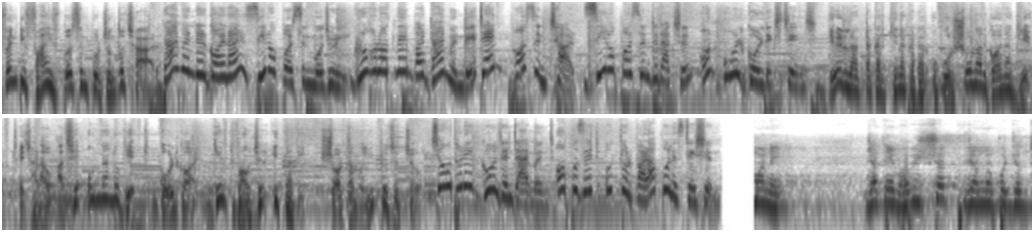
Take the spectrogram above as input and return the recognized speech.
টোয়েন্টি ফাইভ পার্সেন্ট পর্যন্ত ছাড়। ডায়মন্ডের গয়নায় জিরো পার্সেন্ট মজুরি গ্রহরত্নে বা ডায়মন্ডে টেন পার্সেন্ট ছাড় zero percent deduction on old gold exchange দেড় লাখ টাকার কেনাকাটার ওপর সোনার গয়না গিফট এছাড়াও আছে অন্যান্য gift gold coin gift voucher ইত্যাদি। শর্তাবলী প্রযোজ্য। Chowdhury golden diamond opposite Uttarpara police station মানে যাতে ভবিষ্যৎ প্রজন্ম পর্যন্ত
